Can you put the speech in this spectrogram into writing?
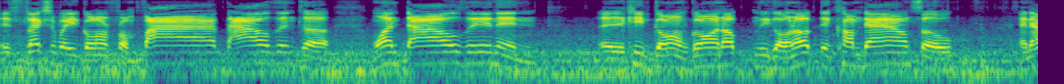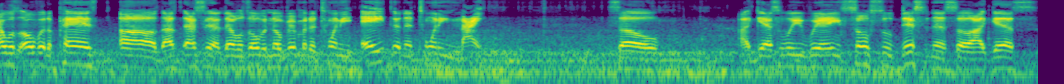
it's fluctuating going from 5,000 to 1,000 and It keeps going, going up, going up, then come down. So, and that was over the past. Uh, that's, that's that was over November the 28th and the 29th. So, I guess we we ain't social distancing. So I guess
